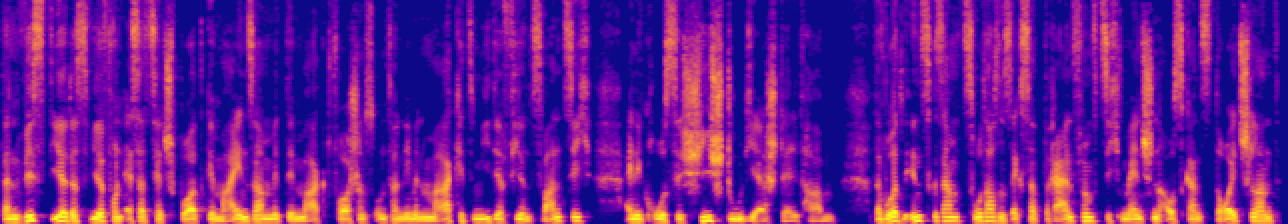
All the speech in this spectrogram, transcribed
dann wisst ihr, dass wir von SAZ Sport gemeinsam mit dem Marktforschungsunternehmen Market Media 24 eine große Skistudie erstellt haben. Da wurden insgesamt 2653 Menschen aus ganz Deutschland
